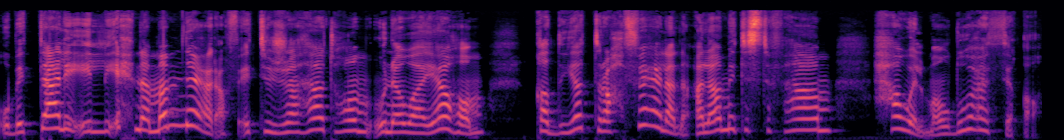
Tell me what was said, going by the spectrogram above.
وبالتالي اللي إحنا ما بنعرف اتجاهاتهم ونواياهم قد يطرح فعلا علامة استفهام حول موضوع الثقة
